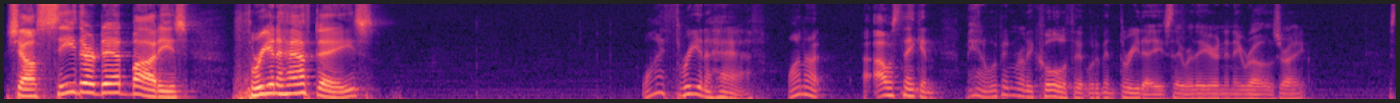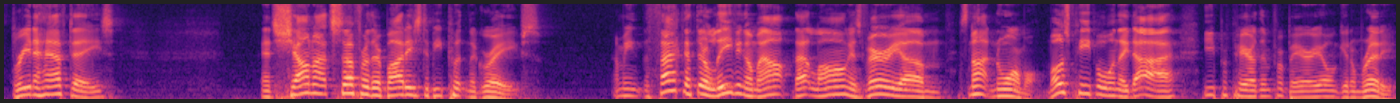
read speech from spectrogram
shall see their dead bodies three and a half days. Why three and a half? Why not? I was thinking, man, it would have been really cool if it would have been three days they were there and then they rose, right? It's three and a half days. And shall not suffer their bodies to be put in the graves. I mean, the fact that they're leaving them out that long is very, um, it's not normal. Most people, when they die, you prepare them for burial and get them ready.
